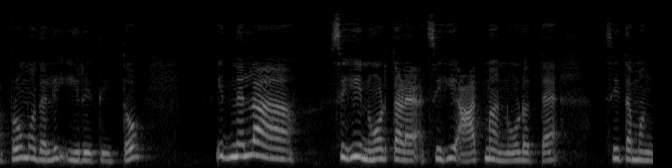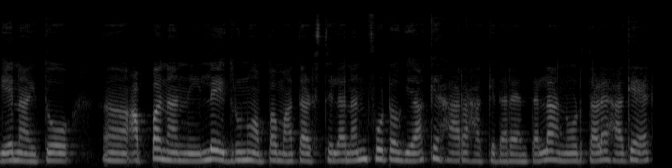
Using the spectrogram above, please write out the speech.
ಪ್ರೋಮೋದಲ್ಲಿ ಈ ರೀತಿ ಇತ್ತು. ಇದನ್ನೆಲ್ಲ ಸಿಹಿ ನೋಡ್ತಾಳೆ, ಸಿಹಿ ಆತ್ಮ ನೋಡುತ್ತೆ. ಸೀತಮ್ಮಂಗೆ ಏನಾಯ್ತು? ಅಪ್ಪ ನಾನು ಇಲ್ಲೇ ಇದ್ರೂ ಅಪ್ಪ ಮಾತಾಡಿಸ್ತಿಲ್ಲ. ನನ್ನ ಫೋಟೋಗೆ ಯಾಕೆ ಹಾರ ಹಾಕಿದ್ದಾರೆ ಅಂತೆಲ್ಲ ನೋಡ್ತಾಳೆ. ಹಾಗೆ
